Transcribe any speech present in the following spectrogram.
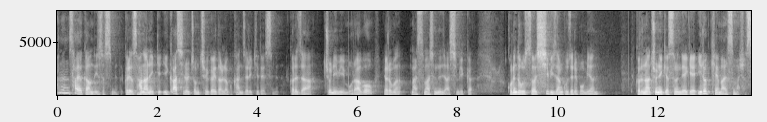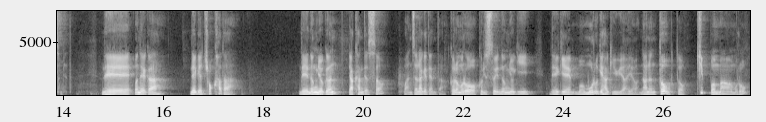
많은 사역 가운데 있었습니다. 그래서 하나님께 이 가시를 좀 제거해 달라고 간절히 기도했습니다. 그러자 주님이 뭐라고 여러분 말씀하셨는지 아십니까? 고린도후서 12장 9절에 보면 그러나 주님께서는 내게 이렇게 말씀하셨습니다. 내 은혜가 내게 족하다. 내 능력은 약한 데서 완전하게 된다. 그러므로 그리스도의 능력이 내게 머무르게 하기 위하여 나는 더욱더 기쁜 마음으로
